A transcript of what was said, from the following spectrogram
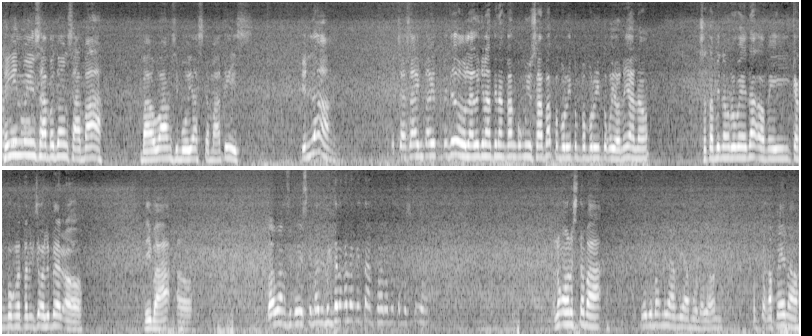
Hingin mo yung saba doon, saba. Bawang, sibuyas, kamatis. Yun lang. Nagsasayang tayo dito. Lalagyan natin ng kangkong yung saba. Paboritong paborito ko yun. Ayan, no? Sa tabi ng ruweda, oh, may kangkong na tanim si Oliver. Oh. Di ba? Oh. Bawang, sibuyas, kamatis. Magdala ka lang kita para matapos ko yun. Anong oras na ba? Pwede bang maya-maya muna yon? Pagkakape na.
